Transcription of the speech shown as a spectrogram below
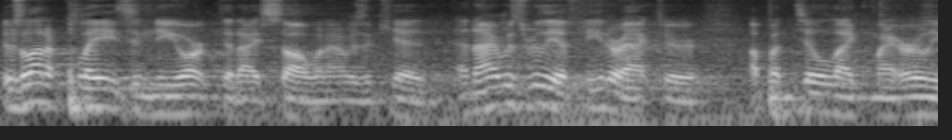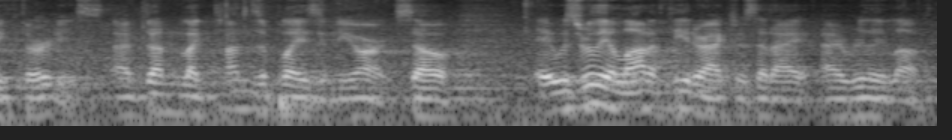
there's a lot of plays in New York that I saw when I was a kid, and I was really a theater actor up until like my early 30s. I've done like tons of plays in New York, so it was really a lot of theater actors that I, I really loved.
